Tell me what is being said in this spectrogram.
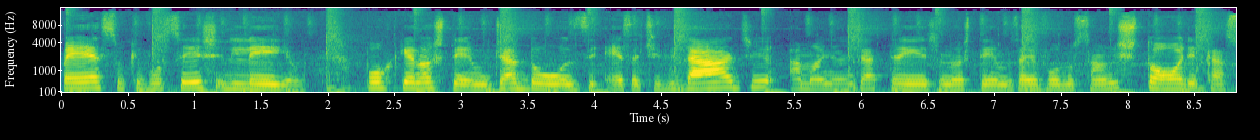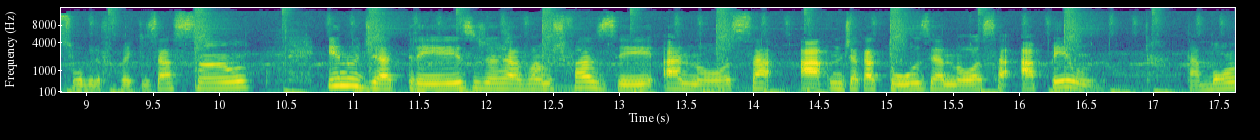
peço que vocês leiam porque nós temos dia 12 essa atividade, amanhã, dia 13, nós temos a evolução histórica sobre a alfabetização. E no dia 13 já, já vamos fazer a nossa, a, no dia 14, a nossa AP1, tá bom?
